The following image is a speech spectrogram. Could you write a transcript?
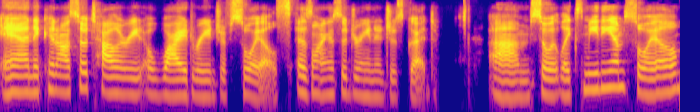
and it can also tolerate a wide range of soils as long as the drainage is good. Um, so it likes medium soil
